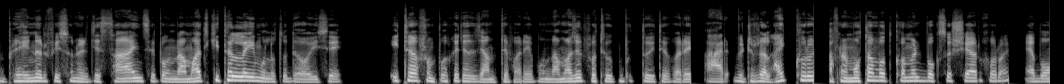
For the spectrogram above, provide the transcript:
ব্রেইনের পিছনের যে সায়েন্স এবং নামাজ কিতার লাগে মূলত দেওয়া হয়েছে এটা সম্পর্কে যাতে জানতে পারে এবং নামাজের প্রতি উদ্বুদ্ধ হইতে পারে। আর ভিডিওটা লাইক করুন, আপনার মতামত কমেন্ট বক্সে শেয়ার করেন এবং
